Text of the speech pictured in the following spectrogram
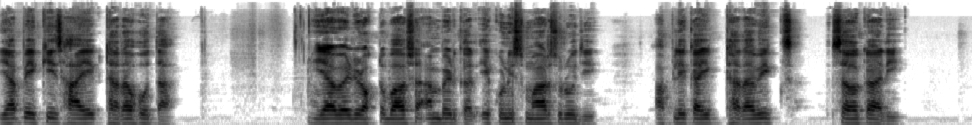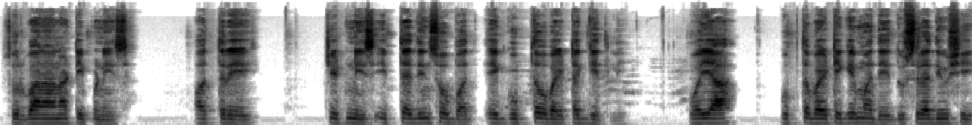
यापैकीच हा एक ठराव होता. यावेळी डॉक्टर बाबासाहेब आंबेडकर एकोणीस मार्च रोजी आपले काही ठराविक सहकारी सुरबानाना टिपणीस अत्रे चिटणीस इत्यादींसोबत एक गुप्त बैठक घेतली व या गुप्त बैठकीमध्ये दुसऱ्या दिवशी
